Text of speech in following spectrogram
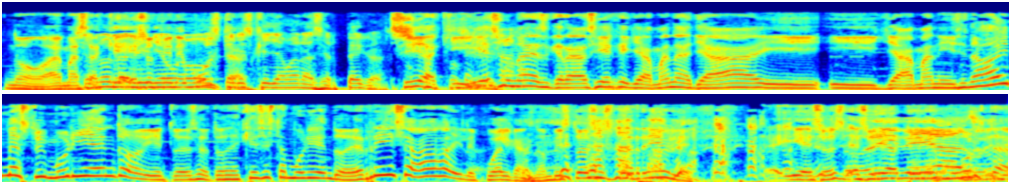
No, además no aquí la eso tiene multa. que llaman a hacer pegas. Sí, aquí es una desgracia que llaman allá y, y llaman y dicen, ay, me estoy muriendo. Y entonces, entonces, ¿qué se está muriendo? De risa. Y le cuelgan. ¿No han visto? Eso es terrible. Y eso, es, eso No ya tiene multa.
